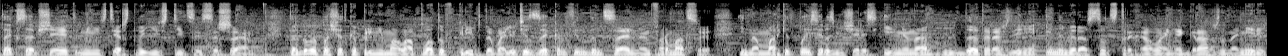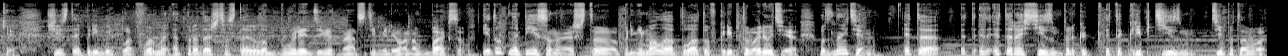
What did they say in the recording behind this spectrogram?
Так сообщает Министерство юстиции США. Торговая площадка принимала оплату в криптовалюте за конфиденциальную информацию, и на Marketplace размещались имена, даты рождения и номера соцстрахования граждан Америки. Чистая прибыль платформы от продаж составила более 19 миллионов баксов. И тут написано, что принимала оплату в криптовалюте валюте, вот знаете, это, это, это расизм, только это криптизм, типа того.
